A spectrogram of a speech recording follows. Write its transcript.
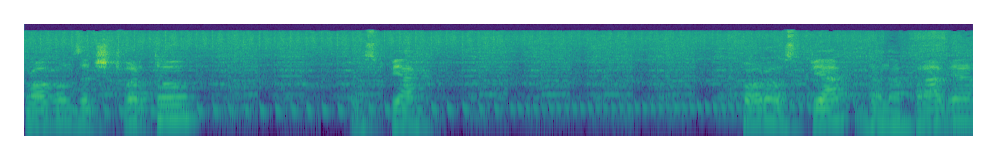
Пробвам за четвърто. Успях. Хора, успях да направя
